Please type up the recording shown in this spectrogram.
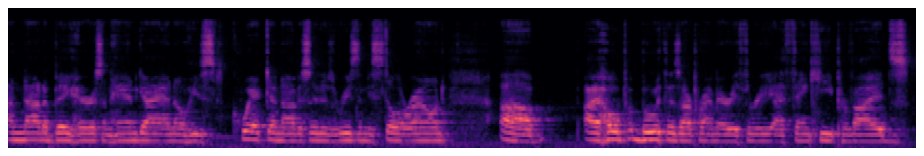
I'm not a big Harrison Hand guy. I know he's quick, and obviously there's a reason he's still around. Uh, I hope Booth is our primary three. I think he provides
